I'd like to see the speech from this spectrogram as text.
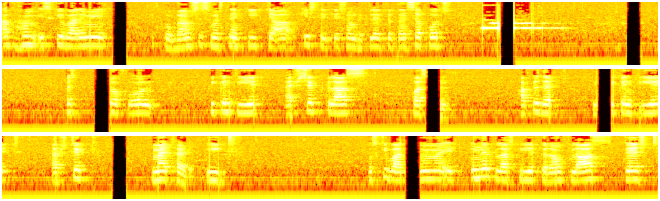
अब हम इसके बारे में एक प्रोग्राम से समझते हैं कि क्या किस तरीके से हम डिक्लेयर करते हैं suppose of all we can create abstract class person. After that, we can create abstract method eat उसके बाद में मैं एक इनर क्लास क्रिएट कर रहा हूँ class test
